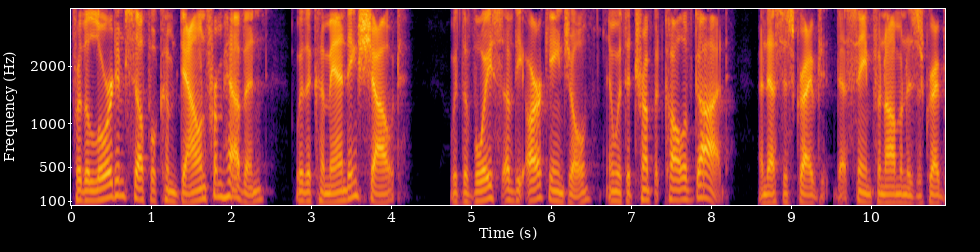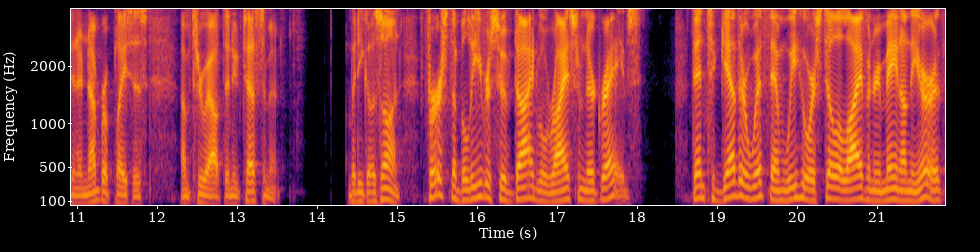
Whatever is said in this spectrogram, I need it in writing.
For the Lord himself will come down from heaven with a commanding shout with the voice of the archangel and with the trumpet call of God. And that's described, that same phenomenon is described in a number of places um, throughout the New Testament. But he goes on First, the believers who have died will rise from their graves. Then, together with them, we who are still alive and remain on the earth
